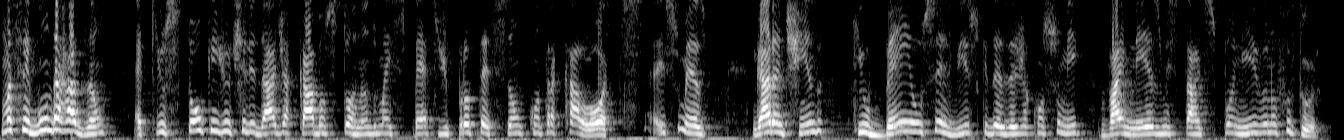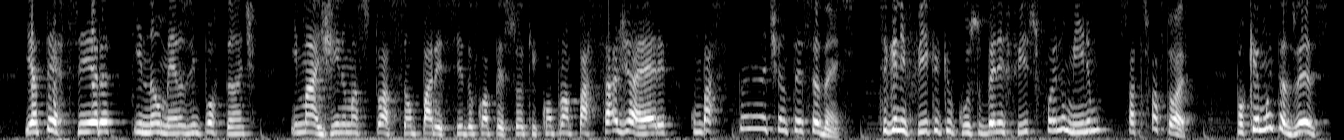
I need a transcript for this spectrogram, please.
Uma segunda razão é que os tokens de utilidade acabam se tornando uma espécie de proteção contra calotes. É isso mesmo, garantindo que o bem ou serviço que deseja consumir vai mesmo estar disponível no futuro. E a terceira, e não menos importante, imagine uma situação parecida com a pessoa que compra uma passagem aérea com bastante antecedência. Significa que o custo-benefício foi, no mínimo, satisfatório. Porque muitas vezes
